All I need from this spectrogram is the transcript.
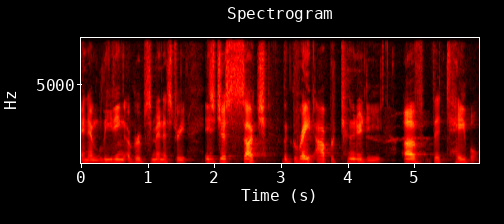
and am leading a group's ministry is just such the great opportunity of the table.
